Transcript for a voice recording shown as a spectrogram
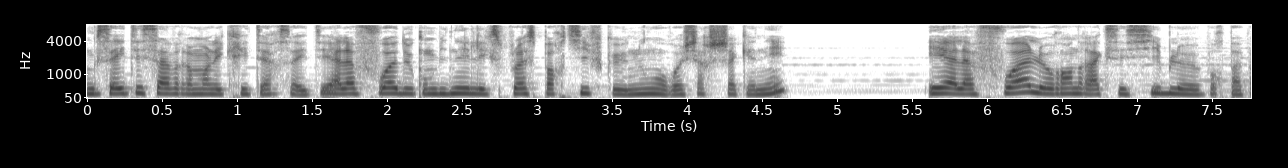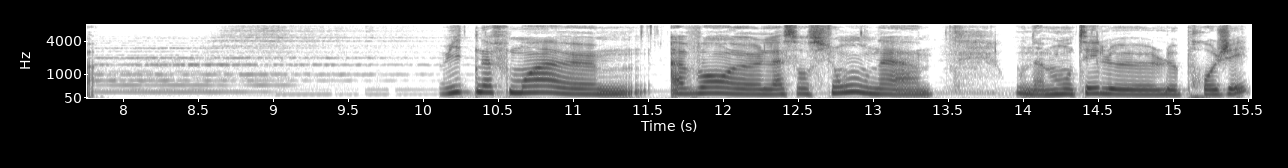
Donc ça a été ça vraiment les critères, ça a été à la fois de combiner l'exploit sportif que nous on recherche chaque année et à la fois le rendre accessible pour papa. 8-9 mois euh, avant euh, l'ascension, on a, on a monté le, projet.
